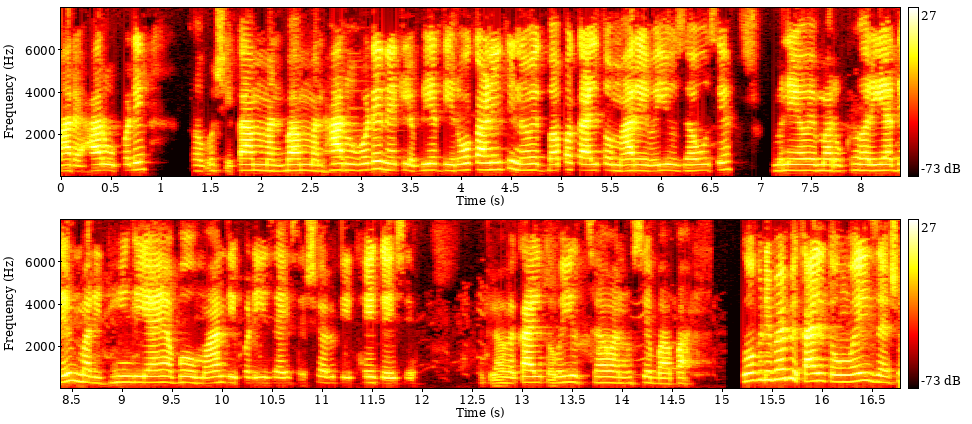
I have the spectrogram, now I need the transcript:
મારે સારું પડે. પછી કામમાં ને બામમાં હારું પડે ને એટલે બે દી રોકાણી હતી હવે બાપા કાલ તો મારે વયું જવું છે. મને હવે મારું ઘર યાદ આવ્યું મારી ઢીંગલી અહીંયા બહુ માંદી પડી જાય છે, શરદી થઈ ગઈ છે. એટલે હવે કાલ તો વયું જ જવાનું છે બાપા. ગોગડી ભાભી, કાલ તો હું વહી જઈશ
